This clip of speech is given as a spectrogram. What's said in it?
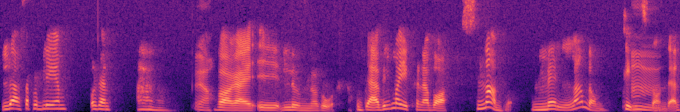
lösa problem och sen ah, Ja. vara i lugn och ro. Och där vill man ju kunna vara snabb mellan de tillstånden.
